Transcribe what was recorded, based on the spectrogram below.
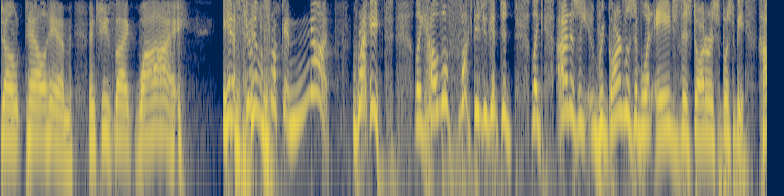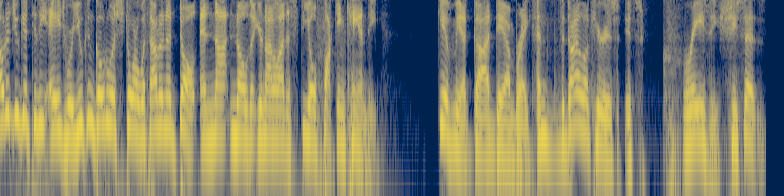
"Don't tell him." And she's like, "Why?" Yeah, Just fucking nuts. Right. Like, how the fuck did you get to, like, honestly, regardless of what age this daughter is supposed to be, how did you get to the age where you can go to a store without an adult and not know that you're not allowed to steal fucking candy? Give me a goddamn break. And the dialogue here is it's crazy. She says,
